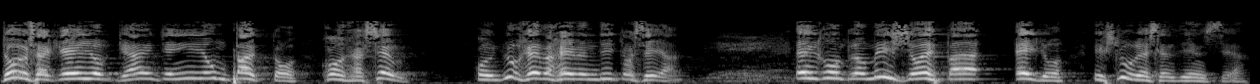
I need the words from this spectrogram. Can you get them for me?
Todos aquellos que han tenido un pacto con Hashem, con Yuhebahé bendito sea, el compromiso es para ellos y su descendencia.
